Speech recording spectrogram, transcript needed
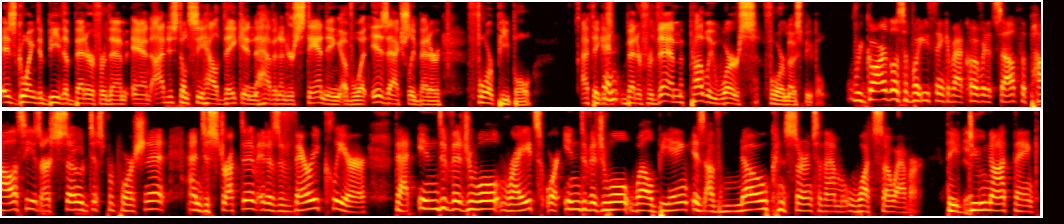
is going to be the better for them. And I just don't see how they can have an understanding of what is actually better for people. I think it's better for them, probably worse for most people. regardless of what you think about COVID itself, the policies are so disproportionate and destructive. It is very clear that individual rights or individual well-being is of no concern to them whatsoever. They do not think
